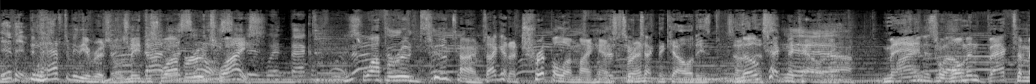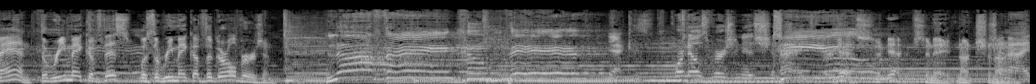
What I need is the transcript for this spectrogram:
did it didn't have to be the original. It made the Swaparoo twice. Went back and forth. Swaparoo two times. I got a triple on my hands, There's two friend. technicalities. on No this. technicality. Yeah. Man Mine as to well. woman, back to man. The remake of this was the remake of the girl version. Nothing compared. Yeah, because Cornell's version is Shania's version. Yes, yeah, Sinead, not Shania.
